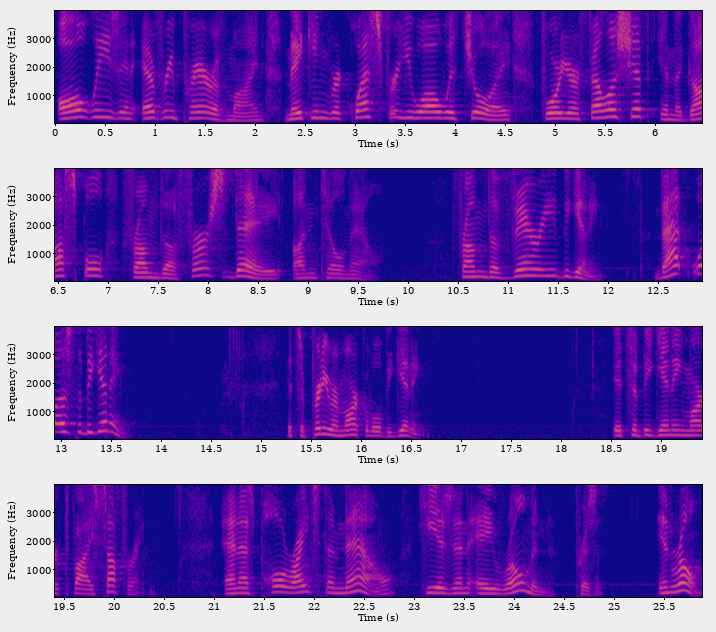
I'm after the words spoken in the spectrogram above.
always in every prayer of mine, making requests for you all with joy for your fellowship in the gospel from the first day until now. From the very beginning. That was the beginning. It's a pretty remarkable beginning. It's a beginning marked by suffering. And as Paul writes them now, he is in a Roman prison in Rome.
